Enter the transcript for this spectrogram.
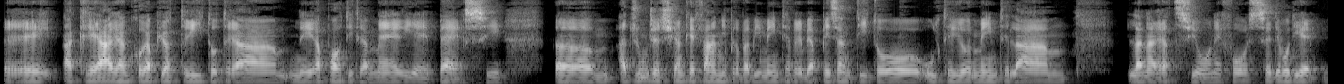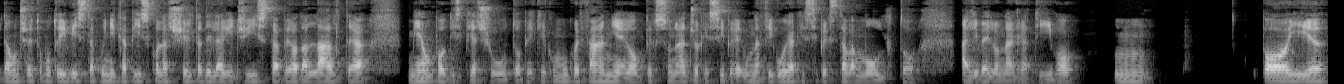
re, a, creare ancora più attrito tra, nei rapporti tra Mary e Percy. Uh, aggiungerci anche Fanny probabilmente avrebbe appesantito ulteriormente la, la, narrazione, forse. Devo dire, da un certo punto di vista, quindi capisco la scelta della regista, però dall'altra mi è un po' dispiaciuto, perché comunque Fanny era un personaggio che si pre- una figura che si prestava molto a livello narrativo. Mm. Poi eh,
